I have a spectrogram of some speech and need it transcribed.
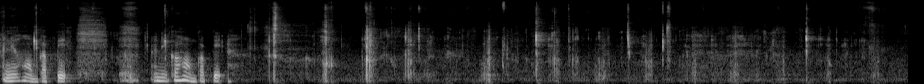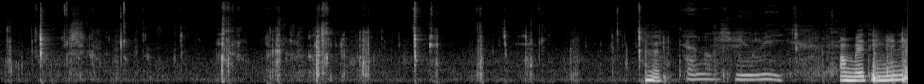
อันนี้หอมกะปิ อันนี้ก็หอมกะปิจะลองชิมดิเอาเม็ดทิ้งนี่ดิ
